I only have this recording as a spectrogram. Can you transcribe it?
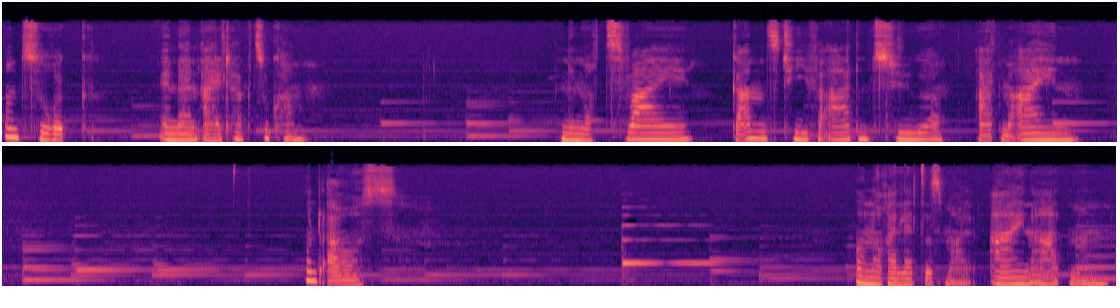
und zurück in deinen Alltag zu kommen. Nimm noch zwei ganz tiefe Atemzüge, atme ein und aus. Und noch ein letztes Mal einatmen.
